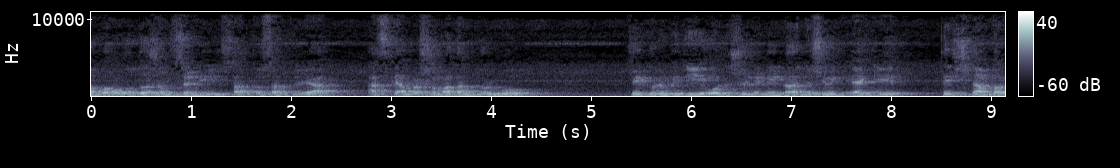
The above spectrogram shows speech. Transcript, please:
নবম ও দশম শ্রেণির ছাত্রছাত্রীরা আজকে আমরা সমাধান করব। ত্রিকোণমিতি অনুশীলনী নয় দশমিক একের তেইশ নাম্বার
